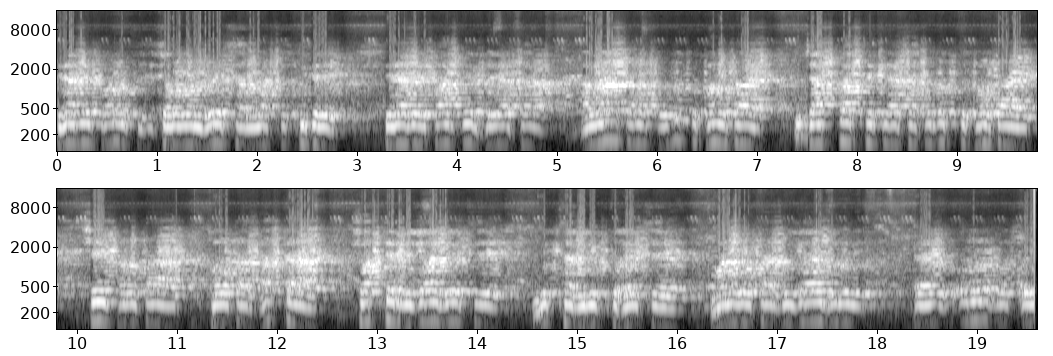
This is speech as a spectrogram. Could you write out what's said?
তিনাদের কর্মসূচি চলমান রয়েছে আল্লাহ শক্তিতে তিনাদের পার্কের হয়ে আসা। আল্লাহ তারা প্রদত্ত ক্ষমতায়, যাত্রার থেকে আসা প্রদত্ত ক্ষমতায়, সেই ক্ষমতায় ক্ষমতার ধাক্কায় সত্যের বিজয় হয়েছে, মিথ্যা বিলুপ্ত হয়েছে। মানবতার বিজয় অনুরোধ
